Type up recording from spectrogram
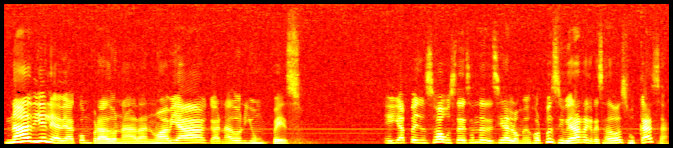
Nadie le había comprado nada, no había ganado ni un peso. Ella pensó, ustedes han de decir, a lo mejor pues si hubiera regresado a su casa.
